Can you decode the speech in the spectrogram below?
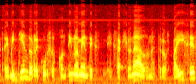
remitiendo recursos continuamente extraccionados de nuestros países,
